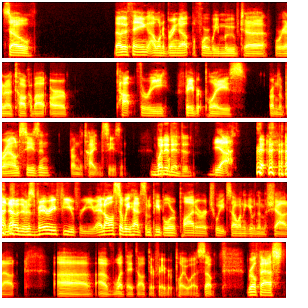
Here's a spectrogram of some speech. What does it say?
so the other thing I want to bring up before we move to we're gonna talk about our top three favorite plays from the Brown season, from the Titan season when it ended. Yeah. I know there's very few for you. And also we had some people reply to our tweet, so I want to give them a shout out uh, of what they thought their favorite play was. So real fast,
